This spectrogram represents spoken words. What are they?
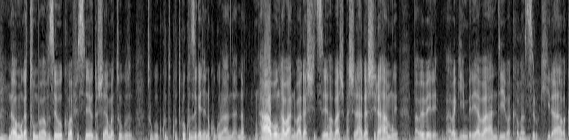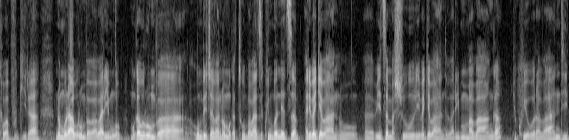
mm. nabo mu mugatumba bavuze yuko bafise udushyirahamwe two kuziganya no kuguranana nk'abo nk'abantu bagashyizeho bashyiraho agashyirahamwe baba bagiye imbere y'abandi bakabaserukira bakabavugira no muri abo urumva baba barimwo mugabo urumva umbirije abantu bo mu gatumba bazi ko imboneza ari bajya abantu eh, bize amashuri bajya abantu bari mu mabanga yo kuyobora abandi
